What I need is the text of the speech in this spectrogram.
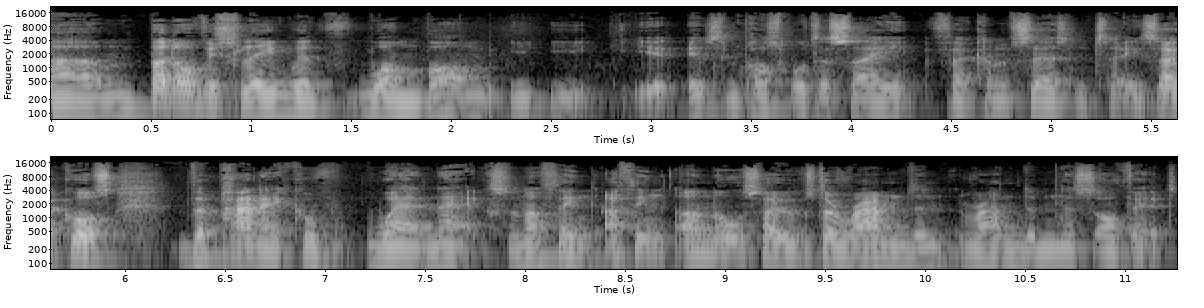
Um, but obviously, with one bomb, you, you, it's impossible to say for kind of certainty. So, of course, the panic of where next, and I think, I think, and also it's the random randomness of it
